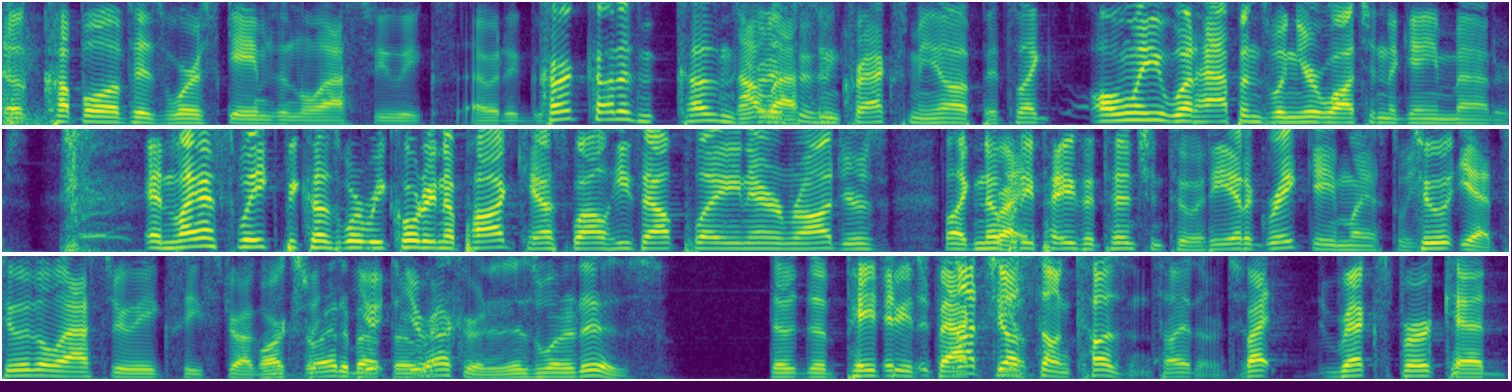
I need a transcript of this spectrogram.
a couple of his worst games in the last few weeks. I would agree. Kirk Cousins, Cousins criticism cracks me up. It's like only what happens when you're watching the game matters. and last week, because we're recording a podcast while he's out playing Aaron Rodgers, like nobody Right. pays attention to it. He had a great game last week. Two, yeah, two of the last three weeks he struggled. Mark's right about you're- their you're record. It is what it is. The the Patriots it's not just on Cousins either. Just- But Rex Burkhead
